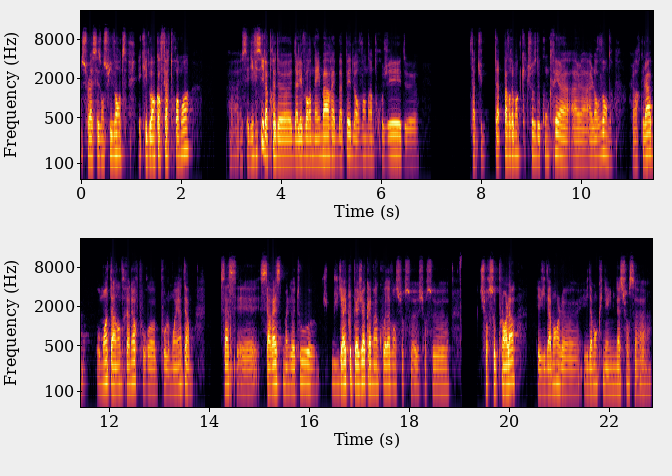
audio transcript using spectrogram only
sur la saison suivante et qui doit encore faire trois mois, c'est difficile après d'aller voir Neymar et Mbappé, de leur vendre un projet. Enfin, tu n'as pas vraiment quelque chose de concret à, leur vendre. Alors que là, au moins, tu as un entraîneur pour, pour le moyen terme. Ça, ça reste malgré tout. Je, dirais que le PSG a quand même un coup d'avance sur ce, plan-là. Évidemment, qu'une élimination, ça,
